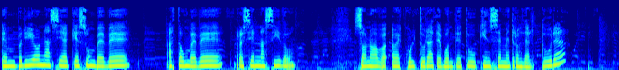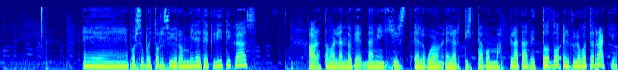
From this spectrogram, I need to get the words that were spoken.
embrión hacia que es un bebé, hasta un bebé recién nacido. Son esculturas de ponte tú 15 metros de altura. Eh, por supuesto recibieron miles de críticas. Ahora estamos hablando que Damien Hirst, el, el artista con más plata de todo el globo terráqueo,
